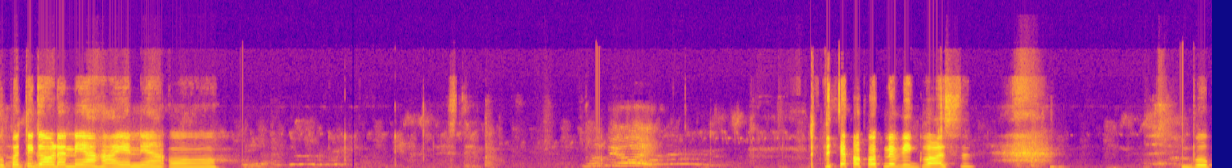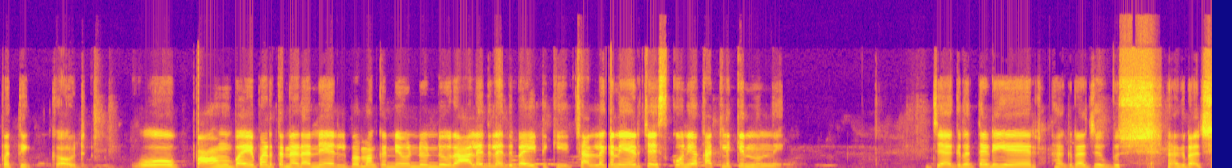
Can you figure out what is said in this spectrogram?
ఉపతి గౌడ్ అన్నయ్య హాయ్ అన్నయ్య ఓ. అవును బిగ్ బాస్. భూపతి గౌడ్. ఓ పాము భయపడుతున్నాడు అన్ని వెళ్ళిపోయి అక్కడ ఉండి ఉండు. రాలేదు లేదు బయటికి. చల్లగా నేడు చేసుకొని ఆ కట్ల కింద ఉంది. జాగ్రత్త డియర్ నగరాజు బుష్ నగరాజ్.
